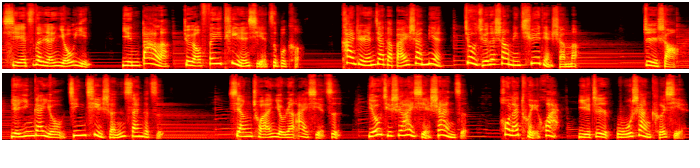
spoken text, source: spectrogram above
写字的人有瘾，瘾大了就要非替人写字不可。看着人家的白扇面，就觉得上面缺点什么，至少也应该有精气神三个字。相传有人爱写字，尤其是爱写扇子，后来腿坏，以致无扇可写。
